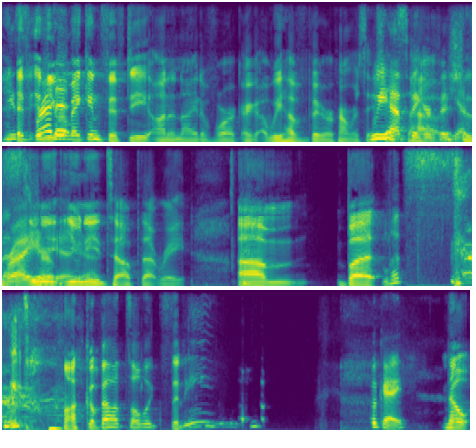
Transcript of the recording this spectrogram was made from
You if, if spread you were it. making 50 on a night of work I, we have bigger conversations We have to bigger have, fish to 'cause fry, you, yeah, need- you yeah. need to up that rate um but let's talk about salt lake city okay. now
